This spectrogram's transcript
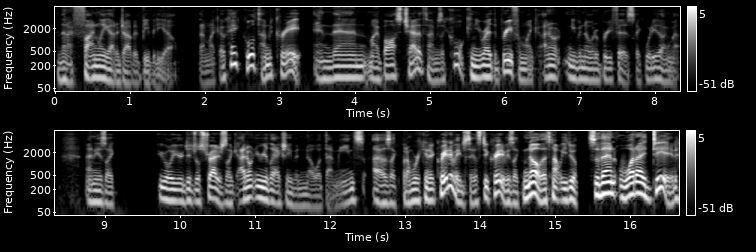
And then I finally got a job at BBDO. I'm like, okay, cool, time to create. And then my boss, Chad at the time, was like, cool, can you write the brief? I'm like, I don't even know what a brief is. Like, what are you talking about? And he's like, well, you're a digital strategist. Like, I don't really actually even know what that means. I was like, but I'm working at a creative agency. Let's do creative. He's like, no, that's not what you do. So then what I did,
